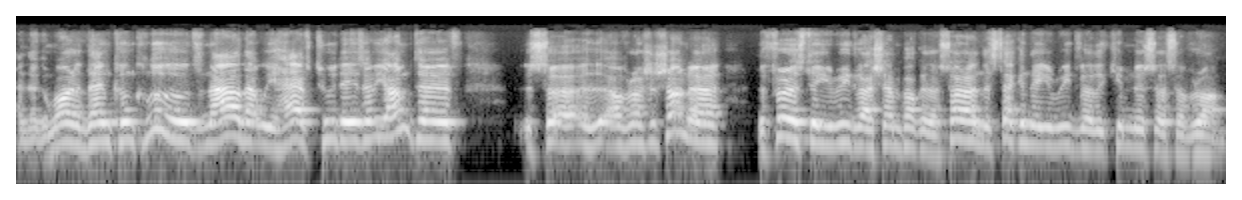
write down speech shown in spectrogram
and the Gemara then concludes now that we have two days of Yom Tov so, of Rosh Hashanah, the first day you read Vashem Pakad Asara, and the second day you read Velikim Nusas Avram,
